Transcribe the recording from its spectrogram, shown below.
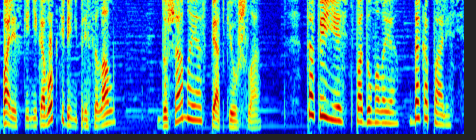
Балевский никого к тебе не присылал?» Душа моя в пятки ушла. «Так и есть», — подумала я, — «докопались».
